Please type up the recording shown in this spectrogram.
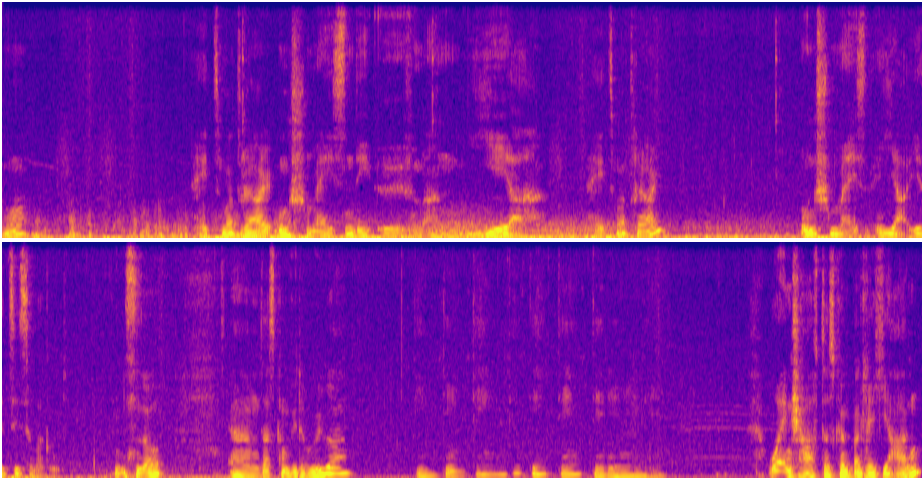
So. Heizmaterial und schmeißen die Öfen an. Yeah. Heizmaterial und schmeißen. Ja, jetzt ist aber gut. So. Ähm, das kommt wieder rüber. Oh, ein Schaf, das könnte man gleich jagen.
